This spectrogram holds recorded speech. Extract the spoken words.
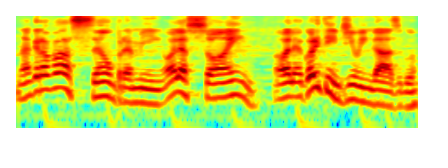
na gravação pra mim. Olha só, hein? Olha, agora entendi o engasgo.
